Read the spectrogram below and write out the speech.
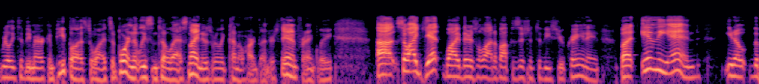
really to the American people as to why it's important, at least until last night. It was really kind of hard to understand, frankly. Uh, so I get why there's a lot of opposition to these Ukraine aid, but in the end, you know, the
